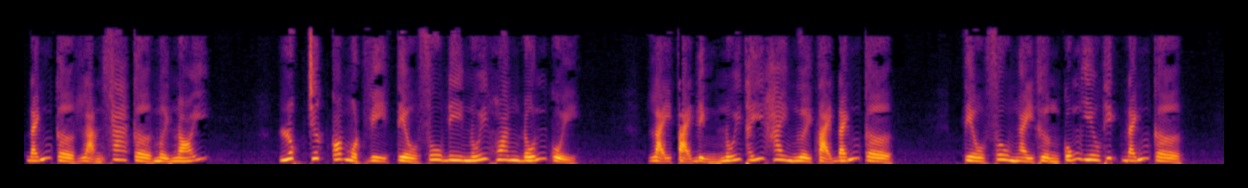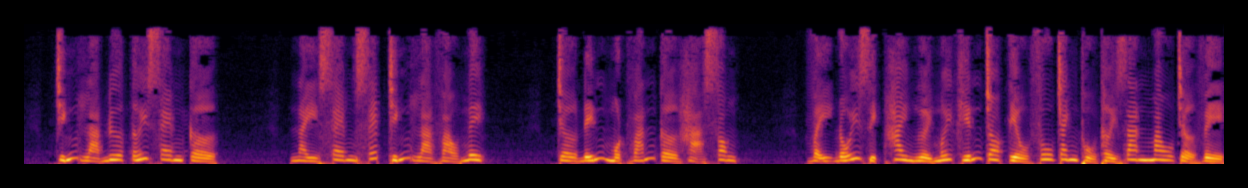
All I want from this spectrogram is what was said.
Đánh cờ lạn pha cờ mời nói. Lúc trước có một vị tiểu phu đi núi hoang đốn củi. Lại tại đỉnh núi thấy hai người tại đánh cờ. Tiểu phu ngày thường cũng yêu thích đánh cờ. Chính là đưa tới xem cờ. Này xem xét chính là vào mê. Chờ đến một ván cờ hạ xong. Vậy đối dịch hai người mới khiến cho tiểu phu tranh thủ thời gian mau trở về.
